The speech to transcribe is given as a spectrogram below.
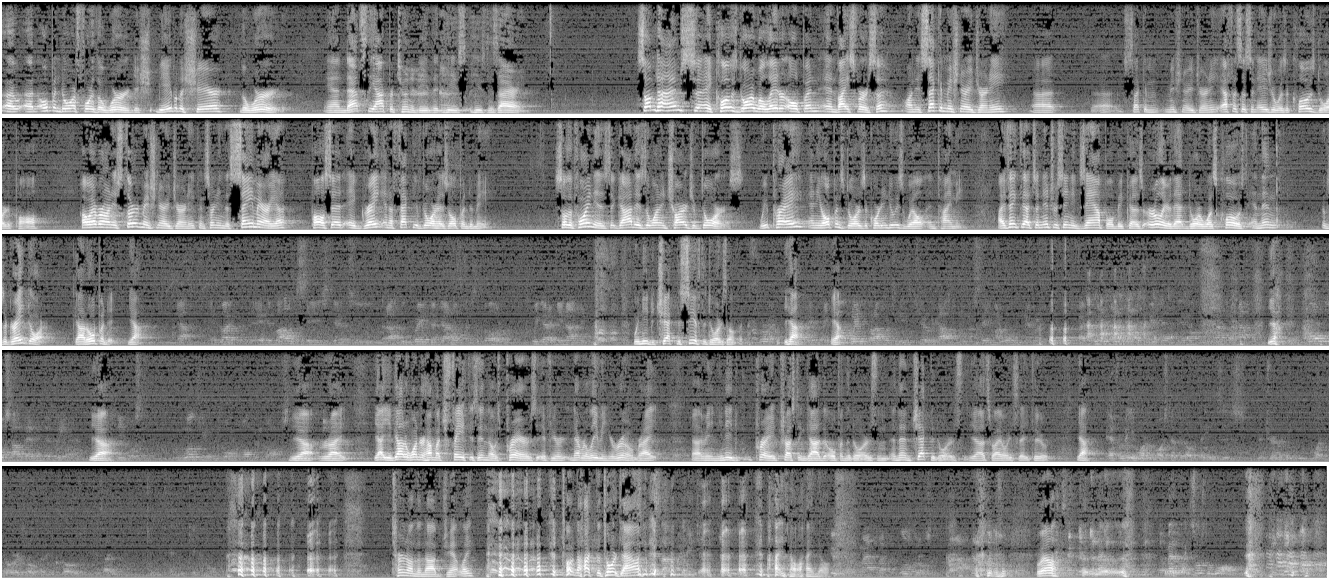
a, an open door for the Word, to sh- be able to share the Word. And that's the opportunity that He's, he's desiring. Sometimes a closed door will later open, and vice versa. On his second missionary journey, uh, uh, second missionary journey, Ephesus in Asia was a closed door to Paul. However, on his third missionary journey, concerning the same area, Paul said, A great and effective door has opened to me. So the point is that God is the one in charge of doors. We pray, and he opens doors according to his will and timing. I think that's an interesting example because earlier that door was closed, and then it was a great door. God opened it. Yeah. we need to check to see if the door is open. Yeah, yeah. Yeah. Yeah. Yeah, right. Yeah, you got to wonder how much faith is in those prayers if you're never leaving your room, right? I mean, you need to pray, trusting God to open the doors, and, and then check the doors. Yeah, that's what I always say, too. Yeah. Yeah, for me, one of the most difficult things is determining what door is open and closed because I tend to kick them open. Turn on the knob gently. Don't knock the door down. I know, I know. well,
